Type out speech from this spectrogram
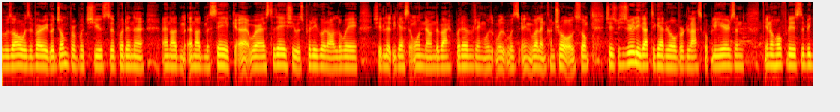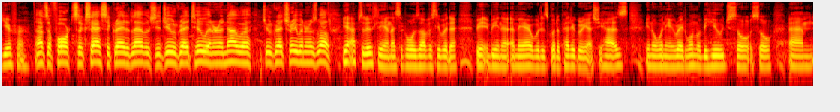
was always a very good jumper, but she used to put in a an odd, an odd mistake. Uh, whereas today she was pretty good all the way. She had a little guess at one down the back, but everything was was, was in, well in control. So she's she's really got together over the last couple of years, and you know hopefully it's a big year for her. That's a fourth success at graded level. She's a dual grade two winner and now a dual grade three winner as well. Yeah, absolutely. And I suppose obviously with a being, being a, a mare with as good a pedigree as she has, you know, winning a grade one would be huge. So so um,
